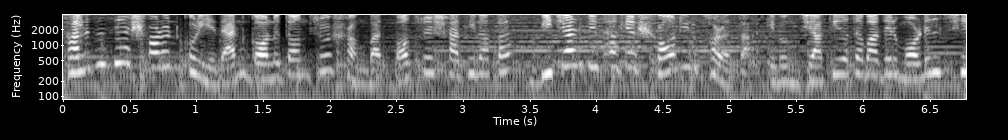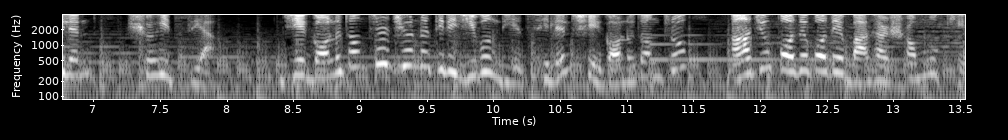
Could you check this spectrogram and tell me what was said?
খালেদা জিয়া স্মরণ করিয়ে দেন গণতন্ত্র সংবাদপত্রের স্বাধীনতা, বিচার বিভাগের স্বনির্ভরতা এবং জাতীয়তাবাদের মডেল ছিলেন শহীদ জিয়া। যে গণতন্ত্রের জন্য তিনি জীবন দিয়েছিলেন সেই গণতন্ত্র আজও পদে পদে বাধার সম্মুখে।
